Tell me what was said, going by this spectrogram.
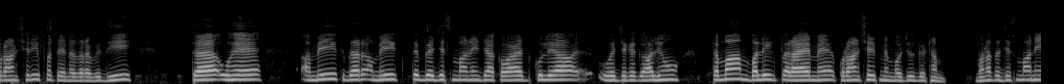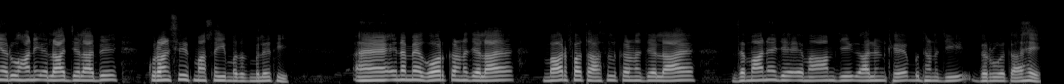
क़ुन शरीफ़ ते नज़र विधी त उहे अमीक़र अमीक़िब जिस्मानी जा क़वाय कुलिया उहे जेके ॻाल्हियूं तमामु भली पिराए में क़ुन शरीफ़ में मौजूदु ॾिठमि माना त जिस्मानी ऐं रूहानी इलाज जे लाइ बि क़ुआन शरीफ़ मां सही मदद मिले थी ऐं इन में ग़ौर करण जे लाइ मारफत हासिलु करण जे लाइ ज़माने जे इमाम जी ॻाल्हियुनि खे ॿुधण जी ज़रूरत आहे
